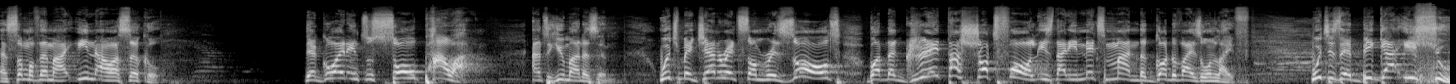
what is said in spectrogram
and some of them are in our circle. They're going into soul power and to humanism, which may generate some results, but the greater shortfall is that it makes man the God over his own life, which is a bigger issue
